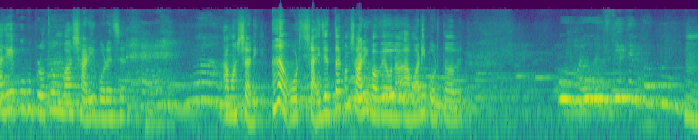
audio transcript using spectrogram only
আজকে কুকু প্রথমবার শাড়ি পরেছে। আমার শাড়ি। হ্যাঁ ওর সাইজের তো এখন শাড়ি হবেও না আমারই পরতে হবে। হুম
